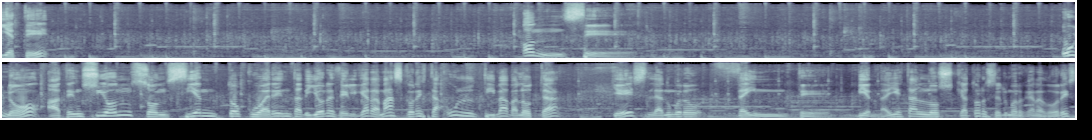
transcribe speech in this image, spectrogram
7. 11. 1. Atención, son 140 millones del Garamás con esta última balota, que es la número 20. Bien, ahí están los 14 números ganadores.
